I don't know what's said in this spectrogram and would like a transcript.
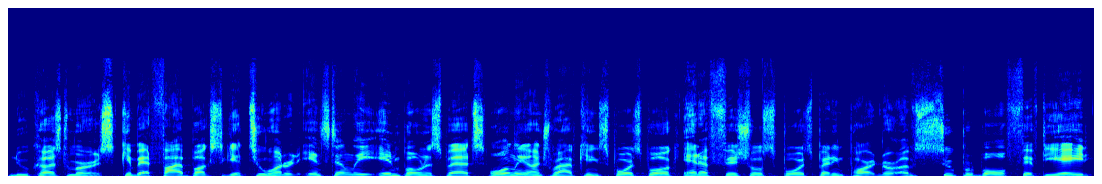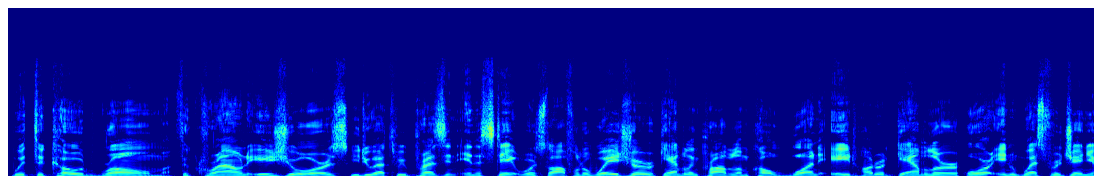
New customers can bet 5 bucks to get 200 instantly in bonus bets only on DraftKings Sportsbook, an official sports betting partner of Super Bowl 58 with the code ROME. The crown is yours. You do have to be present in a state where it's lawful to wager. Gambling problem? Call 1-800-GAMBLER or in West Virginia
